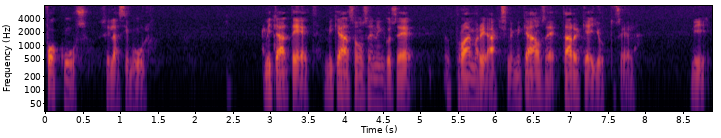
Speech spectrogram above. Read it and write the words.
fokus sillä sivulla. Mitä teet? Mikä se on se, niin se primary action, mikä on se tärkein juttu siellä? Niin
